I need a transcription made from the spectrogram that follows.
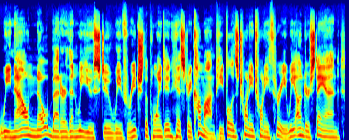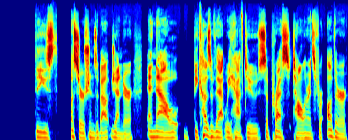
we now know better than we used to. We've reached the point in history. Come on, people, it's 2023. We understand these assertions about gender. And now, because of that, we have to suppress tolerance for other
